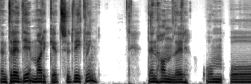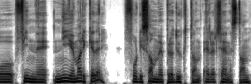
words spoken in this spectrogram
Den tredje, markedsutvikling, den handler om å finne nye markeder for de samme produktene eller tjenestene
